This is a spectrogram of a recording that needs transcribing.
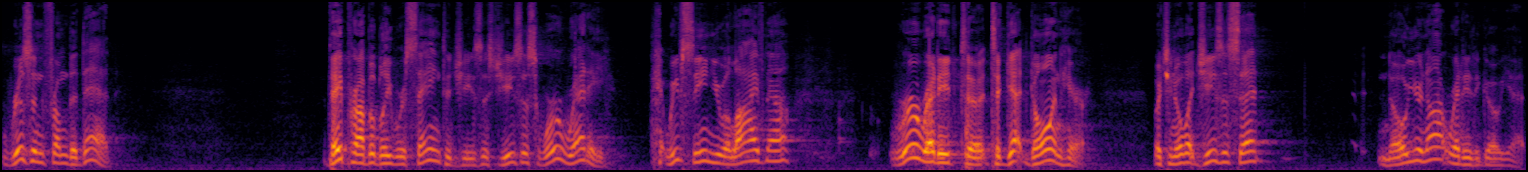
risen from the dead, they probably were saying to Jesus, Jesus, we're ready. We've seen you alive now. We're ready to, to get going here. But you know what Jesus said? No, you're not ready to go yet.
